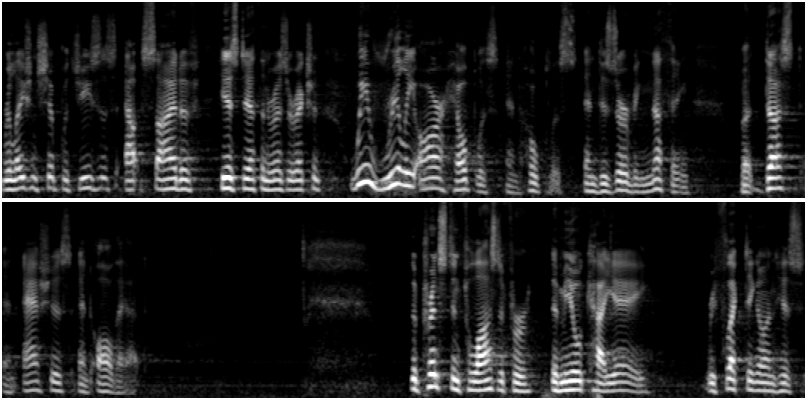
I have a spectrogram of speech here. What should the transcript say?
relationship with Jesus outside of his death and resurrection, we really are helpless and hopeless and deserving nothing but dust and ashes and all that. The Princeton philosopher Emile Cailliet, reflecting on his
